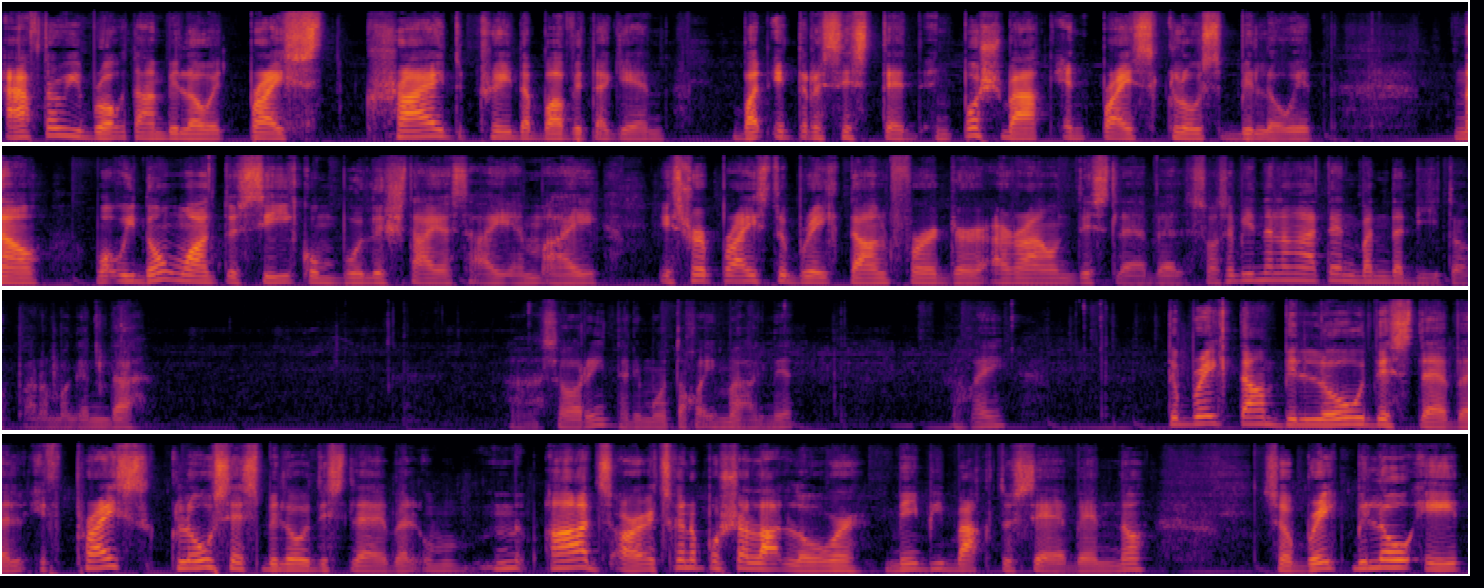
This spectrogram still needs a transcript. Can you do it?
after we broke down below it, price tried to trade above it again, but it resisted and pushed back and price closed below it. Now, what we don't want to see kung bullish tayo sa IMI is for price to break down further around this level. So, sabihin na lang natin banda dito para maganda. Uh, sorry, nalimutan ko i-magnet. Okay? to break down below this level, if price closes below this level, odds are it's to push a lot lower, maybe back to 7, no? So break below 8,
